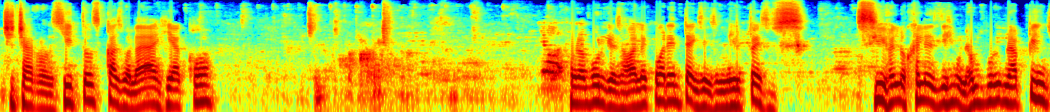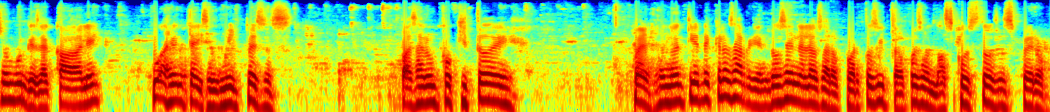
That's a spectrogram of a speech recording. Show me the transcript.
chicharroncitos, cazuela de ajiaco. Una hamburguesa vale 46 mil pesos. Sí, es lo que les dije, una, una pinche hamburguesa acá vale 46 mil pesos. Pasar un poquito de... Bueno, uno entiende que los arriendos en los aeropuertos y todo pues son más costosos, pero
